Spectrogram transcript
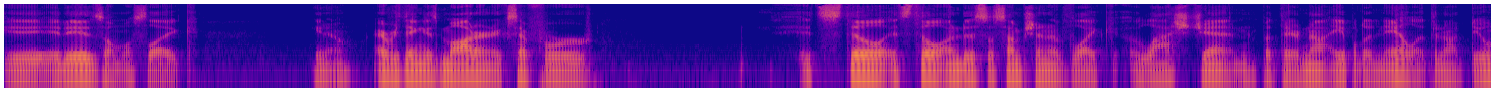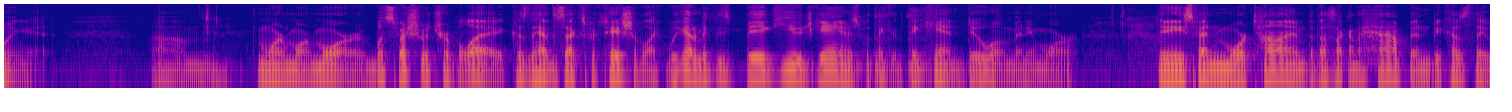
it, it is almost like you know everything is modern except for it's still it's still under this assumption of like last gen, but they're not able to nail it. They're not doing it. Um, more and more and more, especially with AAA, because they have this expectation of like we got to make these big, huge games, but they they can't do them anymore. They need to spend more time, but that's not going to happen because they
